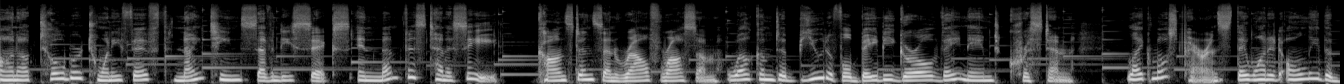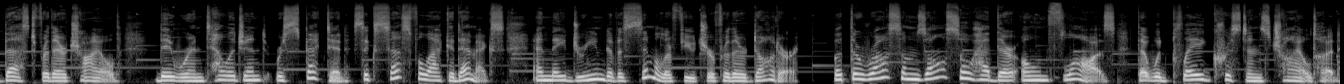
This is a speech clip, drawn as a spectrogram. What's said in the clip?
On October 25, 1976, in Memphis, Tennessee, Constance and Ralph Rossum welcomed a beautiful baby girl they named Kristin. Like most parents, they wanted only the best for their child. They were intelligent, respected, successful academics, and they dreamed of a similar future for their daughter. But the Rossums also had their own flaws that would plague Kristin's childhood.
